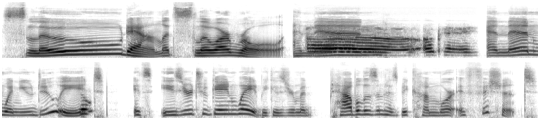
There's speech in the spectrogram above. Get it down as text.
Slow down. Let's slow our roll." And then Oh, okay. and then when you do eat, it's easier to gain weight because your metabolism has become more efficient.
